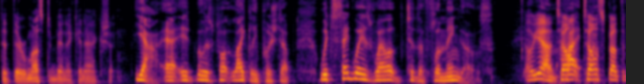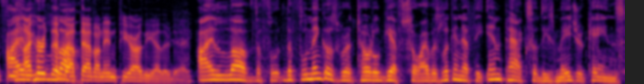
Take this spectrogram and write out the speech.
that there must have been a connection. Yeah, uh, it was likely pushed up, which segues well to the flamingos. Oh yeah, um, tell I, tell us about the. I, I heard love, about that on NPR the other day. I love the the flamingos were a total gift. So I was looking at the impacts of these major canes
